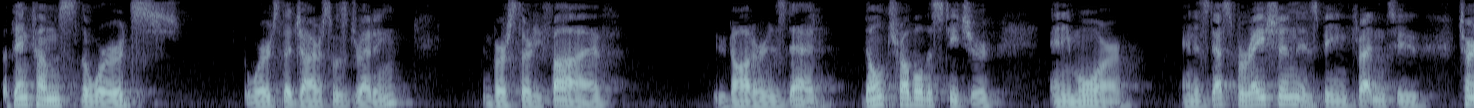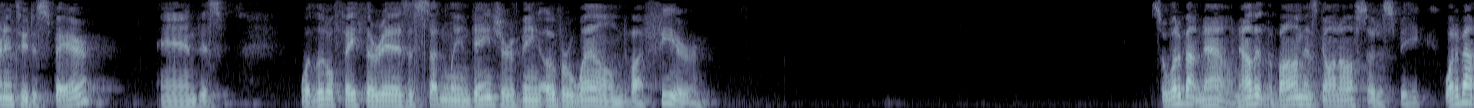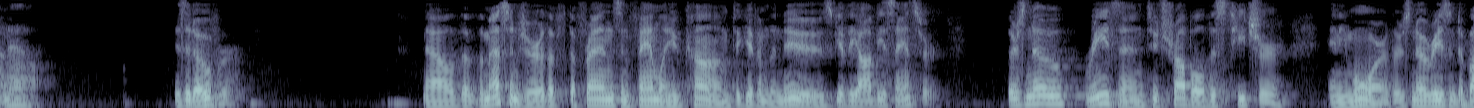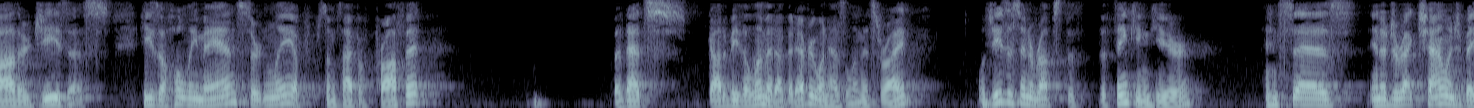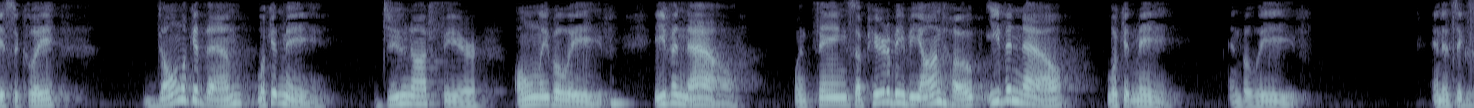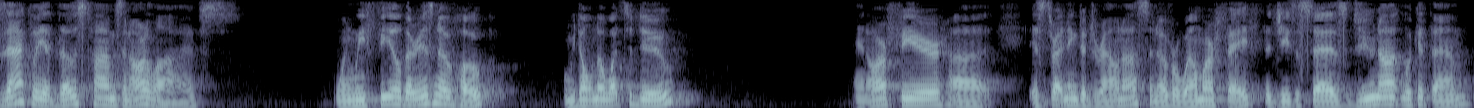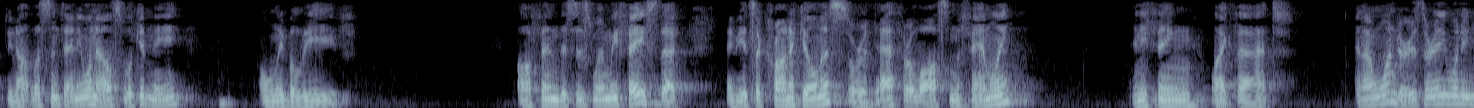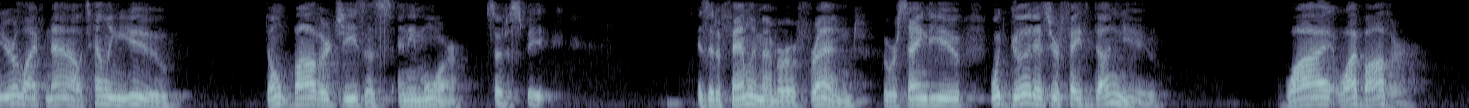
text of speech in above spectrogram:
But then comes the words, the words that Jairus was dreading. In verse 35, your daughter is dead. Don't trouble this teacher anymore. And his desperation is being threatened to turn into despair. And this, what little faith there is, is suddenly in danger of being overwhelmed by fear. So, what about now? Now that the bomb has gone off, so to speak, what about now? Is it over? Now, the, the messenger, the, the friends and family who come to give him the news, give the obvious answer. There's no reason to trouble this teacher anymore. There's no reason to bother Jesus. He's a holy man, certainly, some type of prophet, but that's got to be the limit of it. Everyone has limits, right? Well, Jesus interrupts the, the thinking here and says, in a direct challenge, basically, don't look at them, look at me. Do not fear, only believe. Even now, when things appear to be beyond hope, even now, look at me and believe. And it's exactly at those times in our lives when we feel there is no hope, when we don't know what to do, and our fear uh, is threatening to drown us and overwhelm our faith, that Jesus says, Do not look at them. Do not listen to anyone else. Look at me. Only believe. Often, this is when we face that maybe it's a chronic illness or a death or a loss in the family, anything like that. And I wonder, is there anyone in your life now telling you, don't bother Jesus anymore, so to speak? Is it a family member or a friend who are saying to you, What good has your faith done you? Why, why bother?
